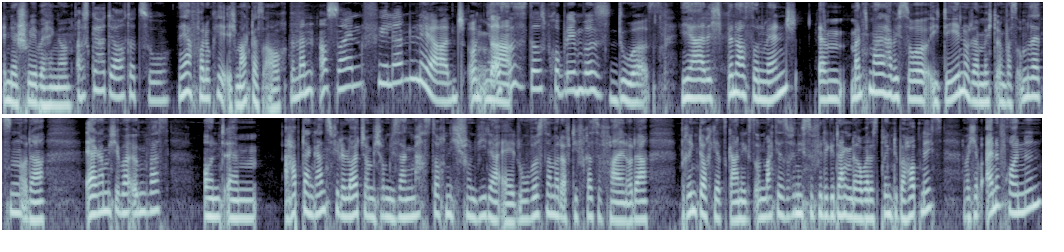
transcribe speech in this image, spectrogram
In der Schwebe hänge. Aber es gehört ja auch dazu. Ja, voll okay. Ich mag das auch. Wenn man aus seinen Fehlern lernt. Und Ja. das ist das Problem, was du hast. Ja, ich bin auch so ein Mensch. Ähm, manchmal habe ich so Ideen oder möchte irgendwas umsetzen oder ärgere mich über irgendwas und ähm, habe dann ganz viele Leute um mich herum, die sagen, mach's doch nicht schon wieder, ey, du wirst damit auf die Fresse fallen oder bringt doch jetzt gar nichts und mach dir so nicht so viele Gedanken darüber, das bringt überhaupt nichts. Aber ich habe eine Freundin,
